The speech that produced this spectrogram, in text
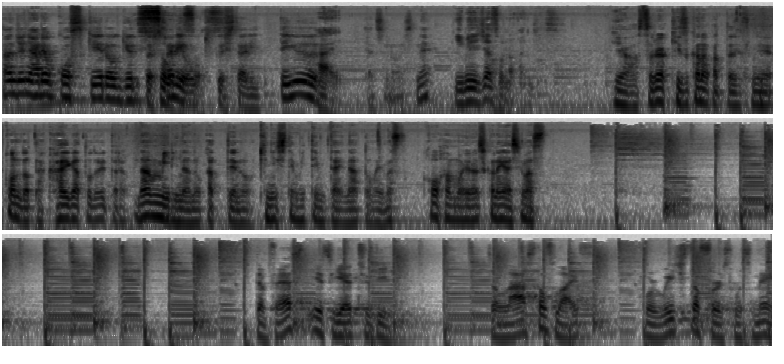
単純にあれをこうスケールをギュッとしたり大きくしたりっていうやはいつなんですね、イメージはそんな感じです。いやーそれは気づかなかったですね。今度宅配が届いたら何ミリなのかっていうのを気にして見てみたいなと思います。後半もよろしくお願いします。The best is yet to be. The last of life, for which the first was made.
